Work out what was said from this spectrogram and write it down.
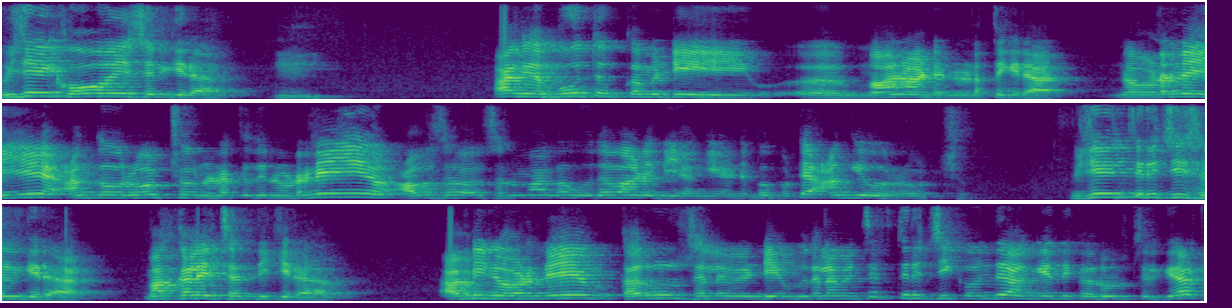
விஜய் கோவை செல்கிறார். அங்கே பூத்து கமிட்டி மாநாடு நடத்துகிறார். நான் உடனேயே அங்கே ஒரு ரோட் ஷோ நடக்குதுன்னு உடனேயே அவசர அவசரமாக உதவாநிதி அங்கே அனுப்பப்பட்டு அங்கே ஒரு ரோட் ஷோ. விஜய் திருச்சி செல்கிறார். மக்களை சந்திக்கிறார். அப்படின்னு உடனே கரூர் செல்ல வேண்டிய முதலமைச்சர் திருச்சிக்கு வந்து அங்கேருந்து கரூர் செல்கிறார்.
